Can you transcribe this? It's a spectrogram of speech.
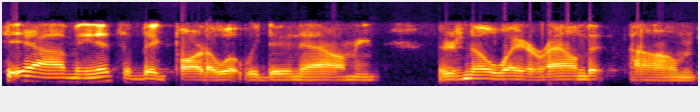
Yeah, I mean, it's a big part of what we do now. I mean, there's no way around it. Um,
